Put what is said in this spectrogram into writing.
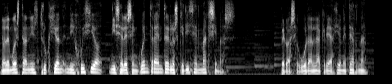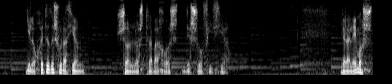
No demuestran instrucción ni juicio, ni se les encuentra entre los que dicen máximas, pero aseguran la creación eterna y el objeto de su oración son los trabajos de su oficio. Y ahora leemos.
